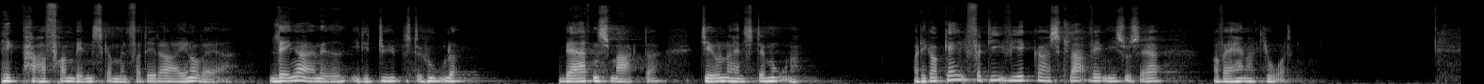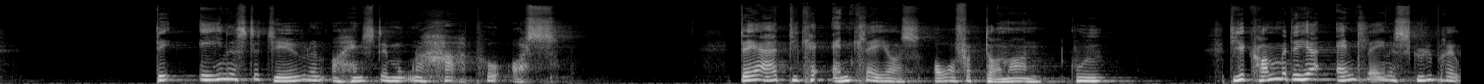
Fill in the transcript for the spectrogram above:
ikke bare fra mennesker, men fra det, der er endnu værre. Længere nede i de dybeste huler. Verdens magter, djævlen og hans dæmoner. Og det går galt, fordi vi ikke gør os klar, hvem Jesus er og hvad han har gjort. Det eneste djævlen og hans dæmoner har på os, det er, at de kan anklage os over for dommeren, Gud. De kan komme med det her anklagende skyldbrev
